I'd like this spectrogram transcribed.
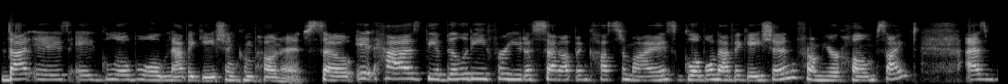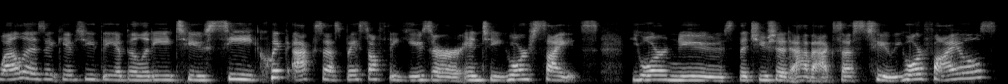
That is a global navigation component. So it has the ability for you to set up and customize global navigation from your home site, as well as it gives you the ability to see quick access based off the user into your sites your news that you should have access to, your files,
